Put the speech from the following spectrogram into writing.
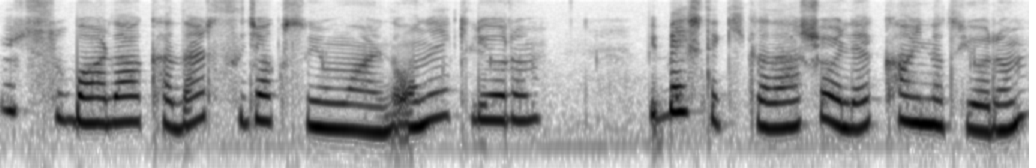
3 su bardağı kadar sıcak suyum vardı. Onu ekliyorum. Bir 5 dakika daha şöyle kaynatıyorum.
